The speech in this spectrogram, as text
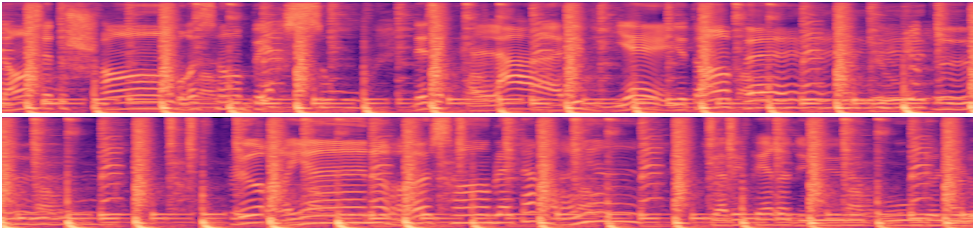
dans cette chambre sans berceau, des éclats, des vieilles tempêtes. Plus rien ne ressemblait à rien, tu avais perdu le goût de l'eau.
